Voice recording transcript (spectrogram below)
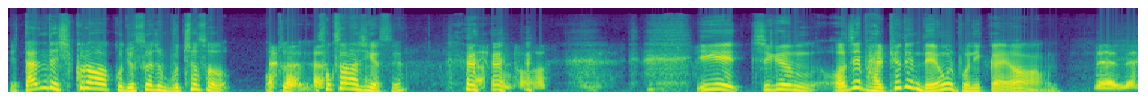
네. 다른 데 시끄러워갖고 뉴스가 좀 묻혀서 어떠, 속상하시겠어요? 아, 이게 지금 어제 발표된 내용을 보니까요. 네네.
